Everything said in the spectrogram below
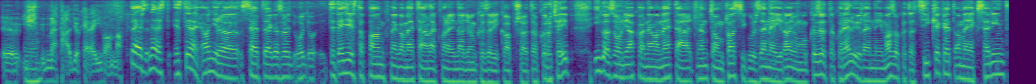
ö, is metal gyökerei vannak. Persze, nem, ez, ez tényleg annyira szerteágaz, hogy, hogy, tehát egyrészt a punk meg a metalnak van egy nagyon közeli kapcsolat. Akkor, hogyha épp igazolni akarnám a metált, nem tudom, klasszikus zenei rajongók között, akkor elővenném azokat a cikkeket, amelyek szerint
